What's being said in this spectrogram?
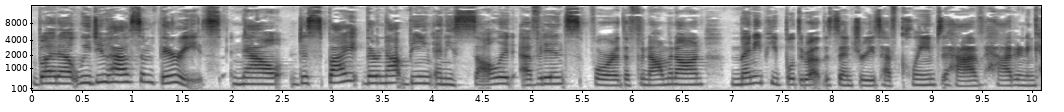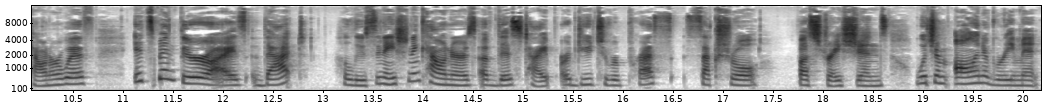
But uh, we do have some theories. Now, despite there not being any solid evidence for the phenomenon many people throughout the centuries have claimed to have had an encounter with, it's been theorized that hallucination encounters of this type are due to repressed sexual frustrations, which I'm all in agreement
